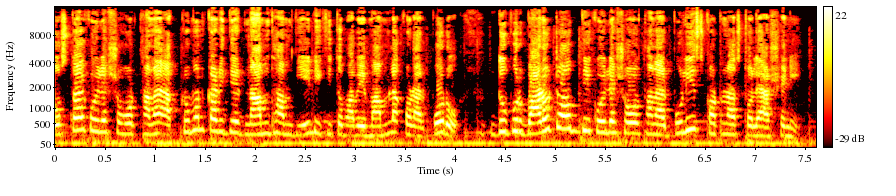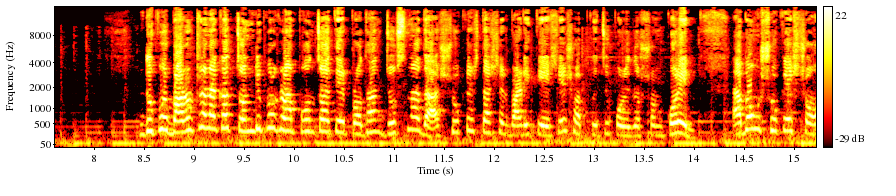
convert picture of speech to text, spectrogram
দশটায় কৈলাসহর থানায় আক্রমণকারীদের নাম ধাম দিয়ে লিখিতভাবে মামলা করার পরও দুপুর বারোটা অবধি কৈলাসহর থানার পুলিশ ঘটনাস্থলে আসেনি। দুপুর বারোটা নাগাদ চণ্ডীপুর গ্রাম পঞ্চায়েতের প্রধান জ্যোৎস্না দাস সুকেশ দাসের বাড়িতে এসে সবকিছু পরিদর্শন করেন এবং সুকেশ সহ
